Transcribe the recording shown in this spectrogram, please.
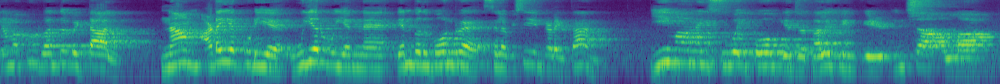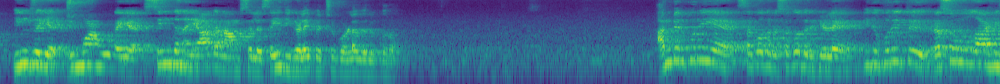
நமக்குள் வந்துவிட்டால் நாம் அடையக்கூடிய உயர்வு என்ன என்பது போன்ற சில விஷயங்களைத்தான் ஈமானை சுவைப்போம் என்ற தலைப்பின் கீழ் இன்ஷா அல்லாஹ் இன்றைய ஜும்மாவுடைய சிந்தனையாக நாம் சில செய்திகளை பெற்றுக்கொள்ளவிருக்கிறோம். அன்பிற்குரிய சகோதர சகோதரிகளே இது குறித்து ரசூல்லாஹி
